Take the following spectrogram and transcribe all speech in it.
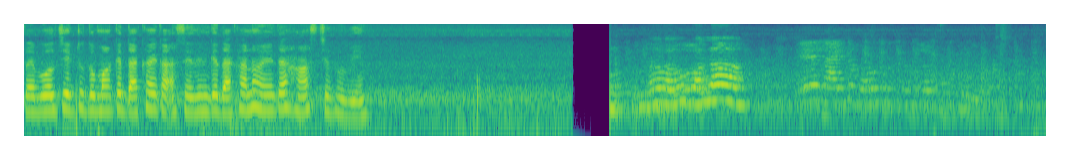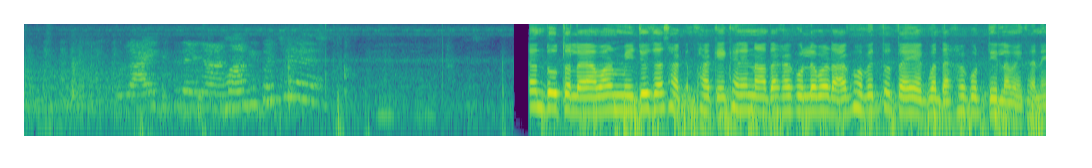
তাই বলছি একটু তোমাকে দেখায় কা- সেদিনকে দেখানো হয়নি তাই হাসছে খুবই। হ্যাঁ বাবু বলো। দোতলায় আমার মেজো যা থাকে এখানে না দেখা করলে আবার রাগ হবে তো তাই একবার দেখা করতে এলাম এখানে।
